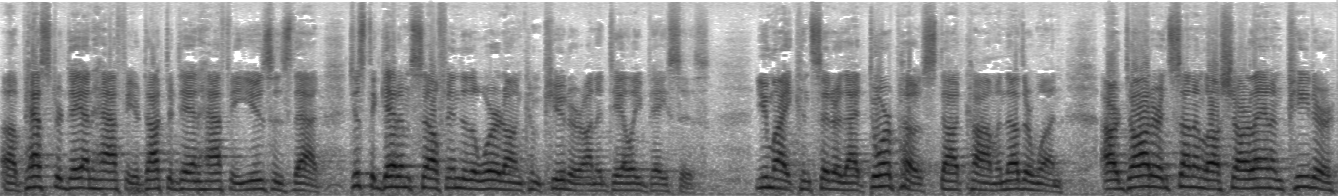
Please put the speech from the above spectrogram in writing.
Uh, Pastor Dan Haffey or Dr. Dan Haffey uses that just to get himself into the Word on computer on a daily basis. You might consider that. Doorpost.com, another one. Our daughter and son in law, Charlene and Peter,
